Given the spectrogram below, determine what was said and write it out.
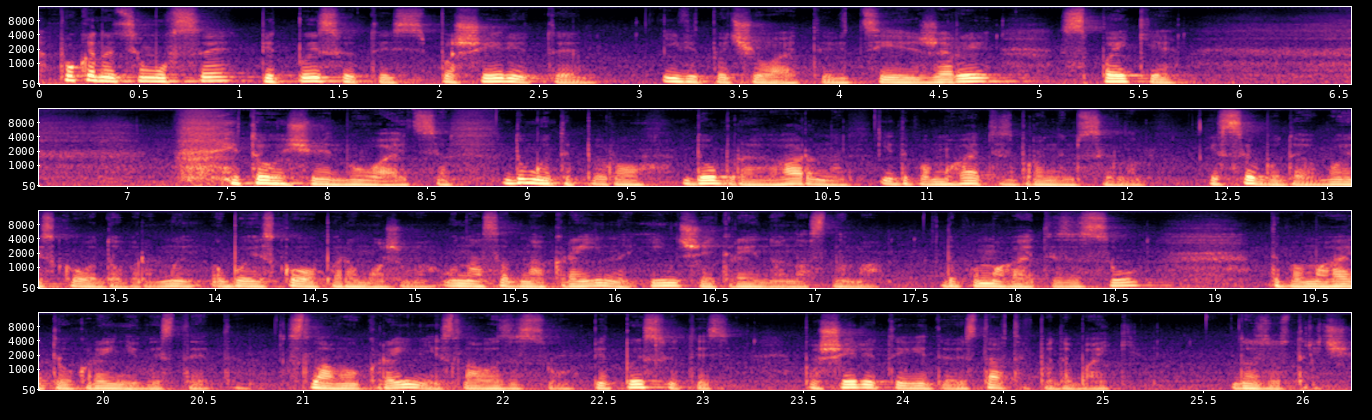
Поки на цьому все. Підписуйтесь, поширюйте і відпочивайте від цієї жари, спеки і того, що відбувається. Думайте про добре, гарно і допомагайте Збройним силам. І все буде обов'язково добре. Ми обов'язково переможемо. У нас одна країна, іншої країни у нас нема. Допомагайте ЗСУ, допомагайте Україні вистояти. Слава Україні і слава ЗСУ. Підписуйтесь, поширюйте відео і ставте вподобайки. До зустрічі!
